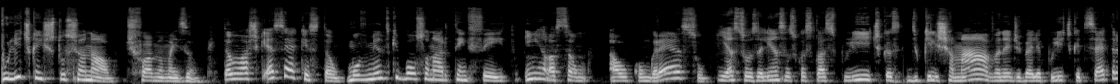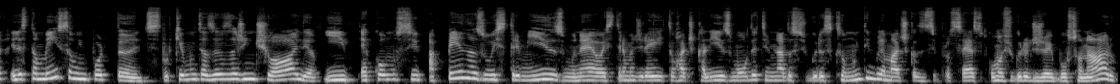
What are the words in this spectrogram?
política institucional de forma mais ampla. Então, eu acho que essa é a questão. O movimento que Bolsonaro tem feito em relação ao Congresso e as suas alianças com as classes políticas, do que ele chamava né, de velha política, etc., eles também são importantes, porque muitas vezes a gente olha e é como se apenas o extremismo, né, a extrema-direita, o radicalismo ou determinadas figuras que são muito emblemáticas desse processo, como a figura de Jair Bolsonaro,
